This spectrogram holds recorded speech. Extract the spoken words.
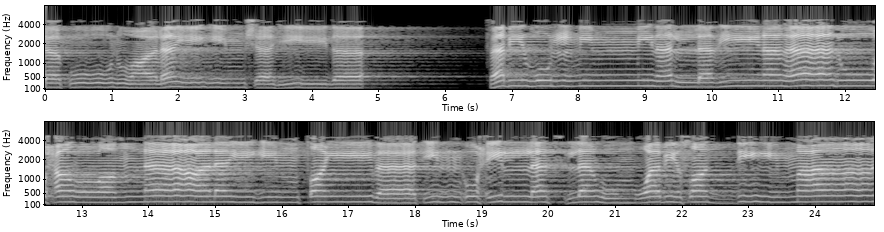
يكون عليهم شهيدا. فبظلم من الذين هادوا حرمنا عليهم طيبات أحلت لهم وبصد صدهم عن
